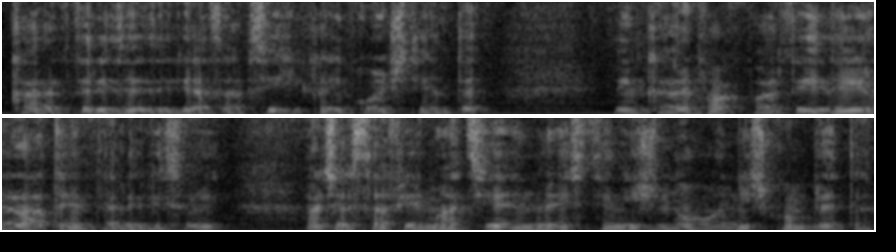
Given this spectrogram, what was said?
caracterizeze viața psihică inconștientă, din care fac parte ideile latente ale visului, această afirmație nu este nici nouă, nici completă,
